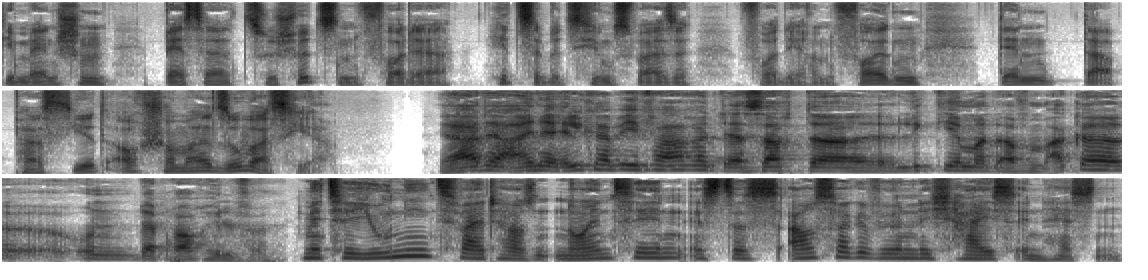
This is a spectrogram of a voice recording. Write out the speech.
die Menschen besser zu schützen vor der Hitze bzw. vor deren Folgen, denn da passiert auch schon mal sowas hier. Ja, der eine Lkw-Fahrer, der sagt, da liegt jemand auf dem Acker und der braucht Hilfe. Mitte Juni 2019 ist es außergewöhnlich heiß in Hessen.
